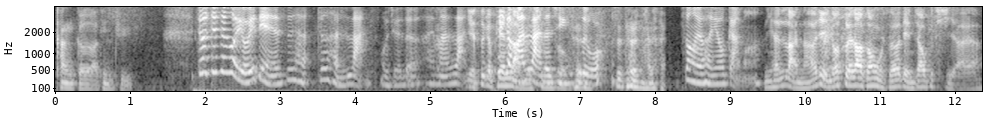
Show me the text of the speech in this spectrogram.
看歌啊听剧。就是巨蟹座有一点也是很就是很懒，我觉得还蛮懒，也是个偏懒的星座，是真的蛮懒。这种有很有感吗？你很懒啊，而且你都睡到中午十二点叫不起来啊。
